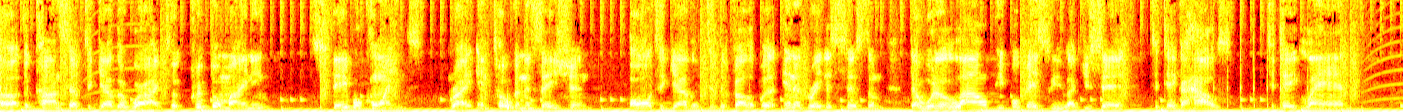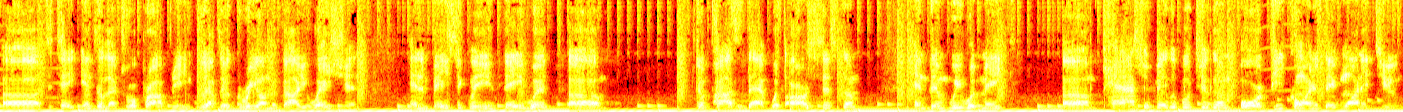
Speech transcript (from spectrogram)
uh, the concept together where I took crypto mining, stable coins, right, and tokenization all together to develop an integrated system that would allow people basically, like you said, to take a house, to take land, uh, to take intellectual property. We have to agree on the valuation. And basically, they would um, deposit that with our system, and then we would make um, cash available to them or Pcoin if they wanted to,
